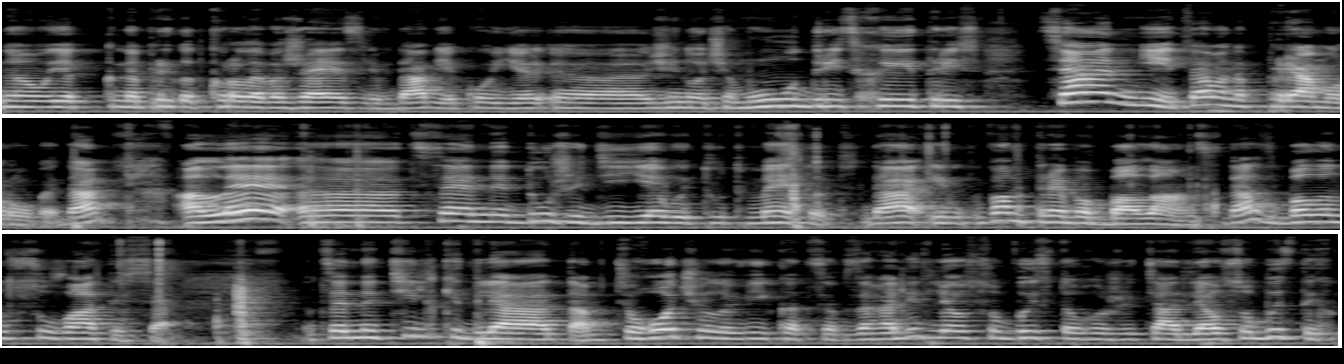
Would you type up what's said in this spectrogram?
ну, як, наприклад, королева жезлів, да, в якої є е, жіноча мудрість, хитрість. Ця ні, ця вона прямо робить. Да? Але е, це не дуже дієвий тут метод. Да? І вам треба баланс, да? збалансуватися. Це не тільки для там, цього чоловіка, це взагалі для особистого життя, для особистих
